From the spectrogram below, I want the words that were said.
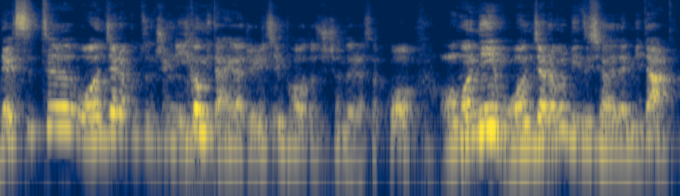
넥스트 원자력 같은 주는 이겁니다 해가지고 일진 파워도 추천드렸었고 어머님 원자력을 믿으셔야 됩니다.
